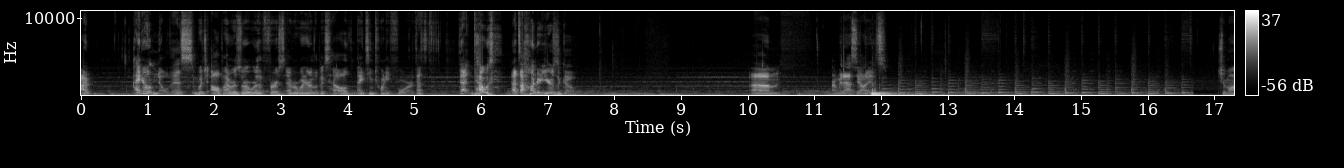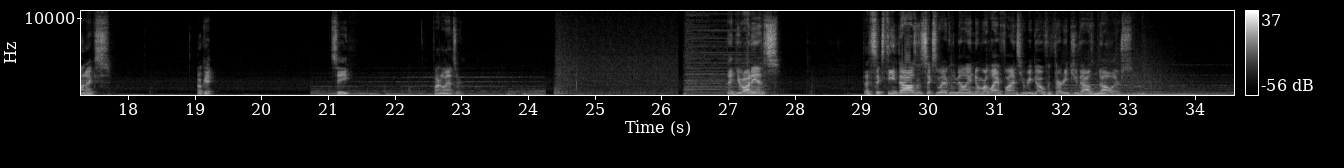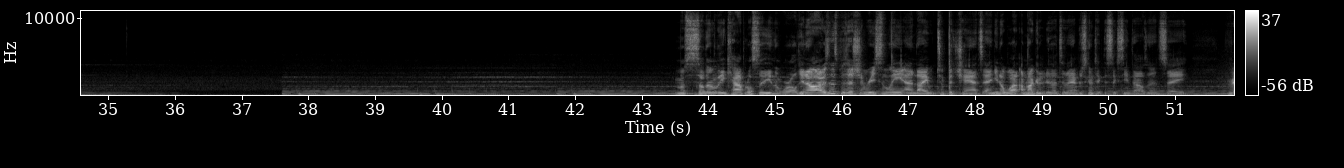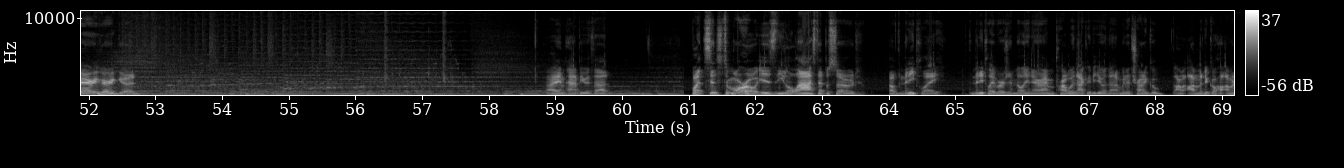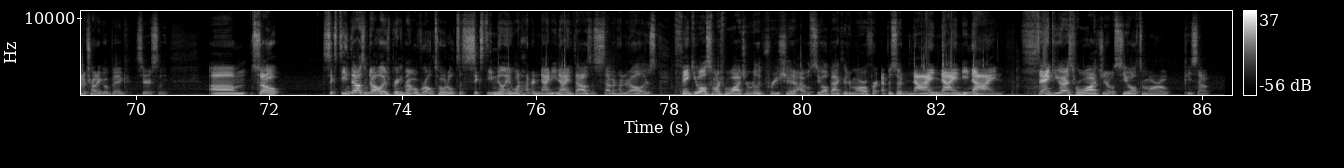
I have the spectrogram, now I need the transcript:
I, I don't know this. Which Alpine resort were the first ever Winter Olympics held? 1924. That's that that was that's a hundred years ago. Um, I'm gonna ask the audience. Chamonix. Okay. C. Final answer. Thank you, audience. That's 16,000, six away from the million, no more lifelines. Here we go for $32,000. Most southerly capital city in the world. You know, I was in this position recently, and I took the chance, and you know what? I'm not going to do that today. I'm just going to take the 16,000 and say, very, very good. I am happy with that. But since tomorrow is the last episode of the mini play, the mini play version of Millionaire, I'm probably not going to be doing that. I'm going to try to go. I'm going to go. I'm going to try to go big. Seriously. Um, so $16,000 brings my overall total to $60,199,700. Thank you all so much for watching. I really appreciate it. I will see you all back here tomorrow for episode 999. Thank you guys for watching. I will see you all tomorrow. Peace out.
